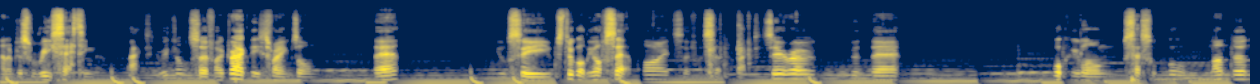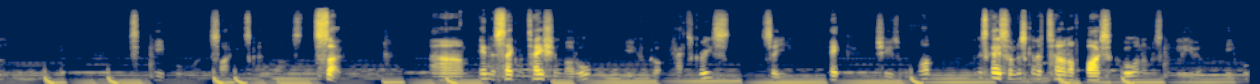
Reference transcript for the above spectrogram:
And I'm just resetting them back to the original. So if I drag these frames on there, you'll see we've still got the offset applied. So if I set them back to zero, good there. Walking along Cecil Court in London, some people and cyclists going past. So um, in the segmentation model, you've got categories. So you choose what we want. In this case, I'm just going to turn off bicycle and I'm just going to leave it on people.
